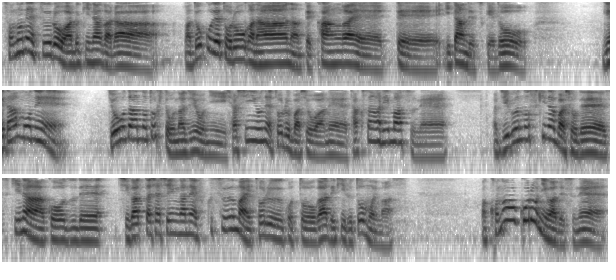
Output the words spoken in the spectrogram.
そのね、通路を歩きながら、まあ、どこで撮ろうかななんて考えていたんですけど、下段もね、上段の時と同じように写真をね、撮る場所はね、たくさんありますね。自分の好きな場所で好きな構図で違った写真がね、複数枚撮ることができると思います。まこの頃にはですね、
